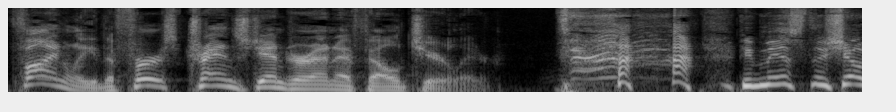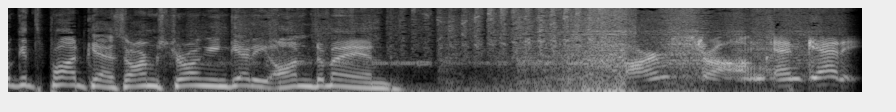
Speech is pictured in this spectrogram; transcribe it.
finally, the first transgender NFL cheerleader. if you missed the show, get the podcast Armstrong and Getty on demand. Armstrong and Getty.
